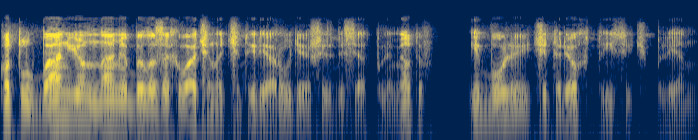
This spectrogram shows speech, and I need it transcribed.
Котлубанью нами было захвачено 4 орудия, 60 пулеметов и более 4000 пленных.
